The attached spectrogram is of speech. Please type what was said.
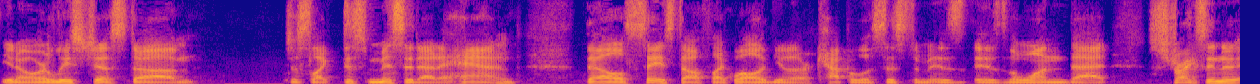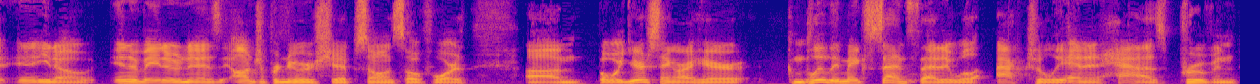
you know, or at least just, um, just like dismiss it out of hand. Mm-hmm. They'll say stuff like, "Well, you know, our capitalist system is is the one that strikes into you know innovativeness, entrepreneurship, so on and so forth." Um, but what you're saying right here completely makes sense that it will actually and it has proven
